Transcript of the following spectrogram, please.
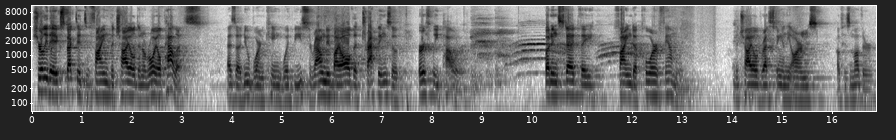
Surely they expected to find the child in a royal palace, as a newborn king would be, surrounded by all the trappings of earthly power but instead they find a poor family, the child resting in the arms of his mother.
